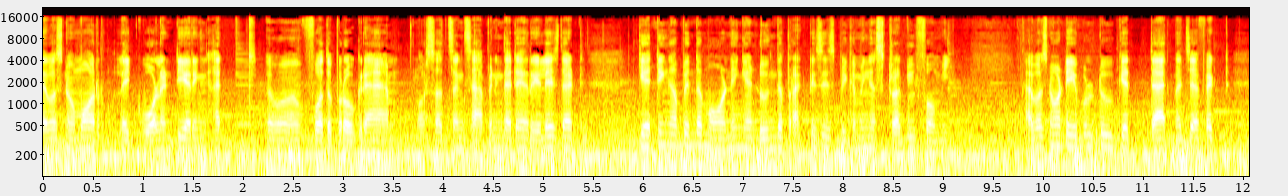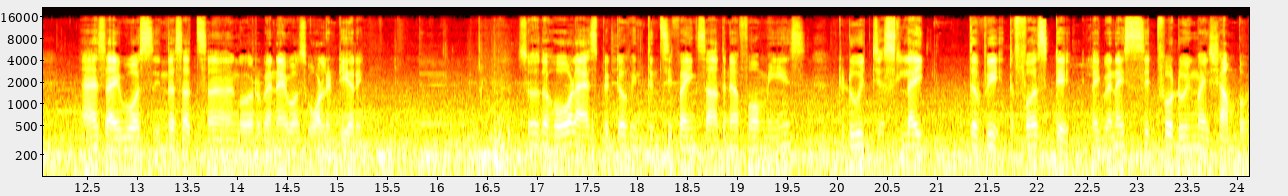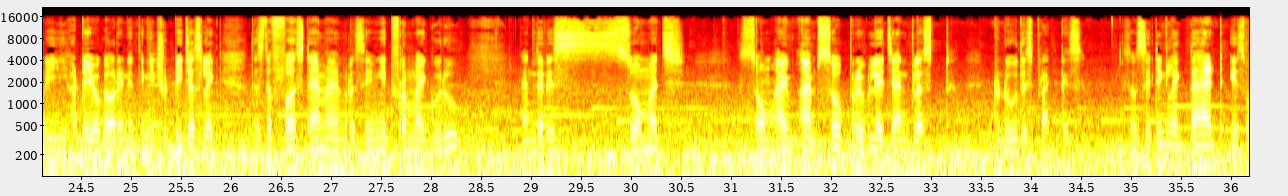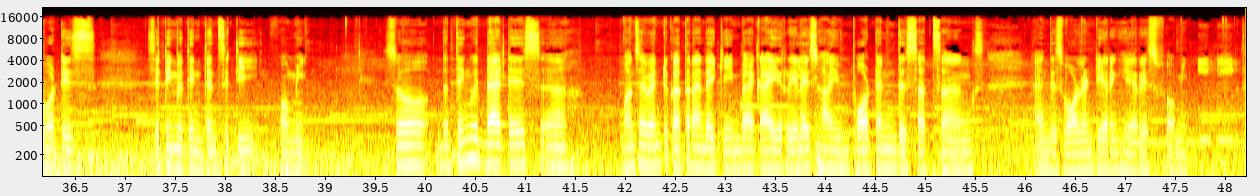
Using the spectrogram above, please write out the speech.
there was no more like volunteering at uh, for the program or satsangs happening that I realized that getting up in the morning and doing the practice is becoming a struggle for me. I was not able to get that much effect as I was in the satsang or when I was volunteering. So the whole aspect of intensifying sadhana for me is to do it just like the way the first day like when i sit for doing my shambhavi hatha yoga or anything it should be just like this is the first time i am receiving it from my guru and there is so much so I'm, i'm so privileged and blessed to do this practice. So sitting like that is what is sitting with intensity for me. So the thing with that is uh, once i went to qatar and i came back i realized how important this satsangs and this volunteering here is for me.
